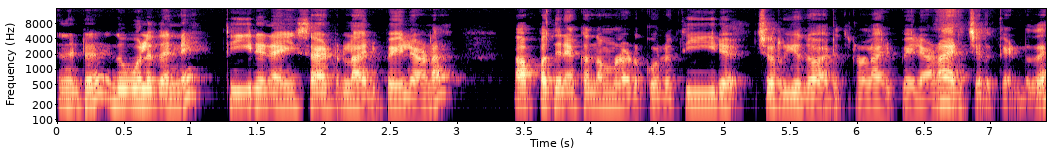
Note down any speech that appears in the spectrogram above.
എന്നിട്ട് ഇതുപോലെ തന്നെ തീരെ നൈസായിട്ടുള്ള അരിപ്പയിലാണ്. അപ്പത്തിനൊക്കെ നമ്മൾ എടുക്കുമല്ലോ തീരെ ചെറിയ ദ്വാരത്തിലുള്ള അരിപ്പയിലാണ് അരിച്ചെടുക്കേണ്ടത്.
